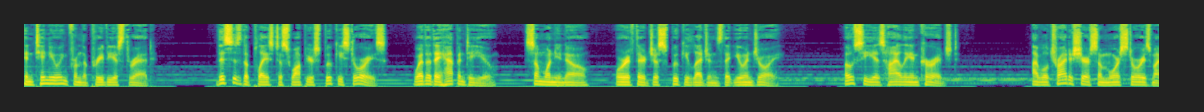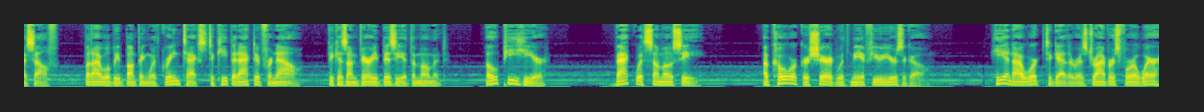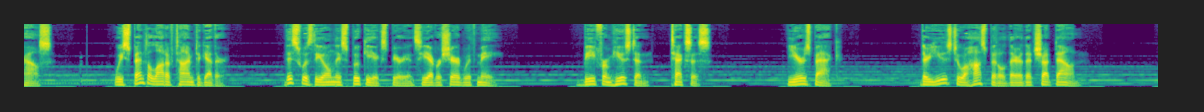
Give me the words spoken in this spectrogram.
Continuing from the previous thread. This is the place to swap your spooky stories, whether they happen to you, someone you know, or if they're just spooky legends that you enjoy. OC is highly encouraged. I will try to share some more stories myself, but I will be bumping with green text to keep it active for now, because I'm very busy at the moment. OP here. Back with some OC. A coworker shared with me a few years ago. He and I worked together as drivers for a warehouse. We spent a lot of time together. This was the only spooky experience he ever shared with me. B from Houston, Texas. Years back. They're used to a hospital there that shut down.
